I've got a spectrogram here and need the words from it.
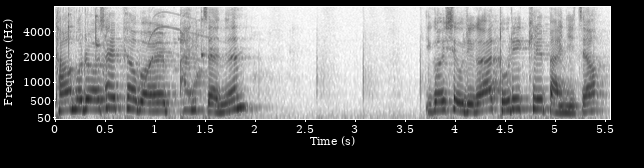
다음으로 살펴볼 한자는 이것이 우리가 돌이킬 반이죠.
